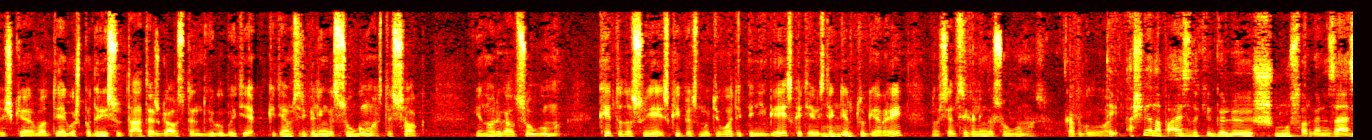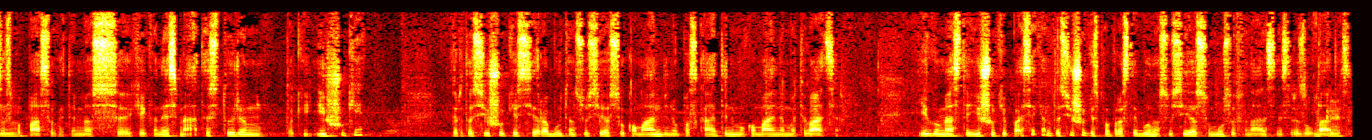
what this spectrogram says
reiškia, vat, jeigu aš padarysiu tą, tai aš gausiu ten dvigubai tiek. Kitiems reikalingas saugumas, tiesiog. Jie nori gauti saugumą. Kaip tada su jais, kaip juos motivuoti pinigais, kad jie vis tiek dirbtų gerai, nors jiems reikalingas saugumas. Ką tu galvoji? Tai aš vieną pavyzdį tokį galiu iš mūsų organizacijos mm. papasakoti. Mes e, kiekvienais metais turim tokį iššūkį ir tas iššūkis yra būtent susijęs su komandiniu paskatinimu, komandinė motivacija. Jeigu mes tą iššūkį pasiekėm, tas iššūkis paprastai būna susijęs su mūsų finansiniais rezultatais.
